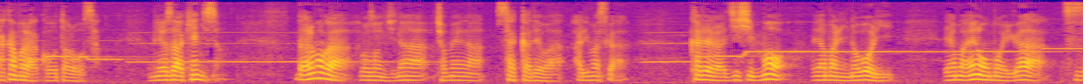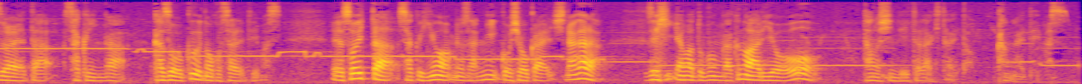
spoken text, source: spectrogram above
高村光太郎さん宮沢賢治さん。誰もがご存知な著名な作家ではありますが彼ら自身も山に登り山への思いが綴られた作品が数多く残されています。そういった作品を皆さんにご紹介しながら是非大和文学のありようを楽しんでいただきたいと考えています。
